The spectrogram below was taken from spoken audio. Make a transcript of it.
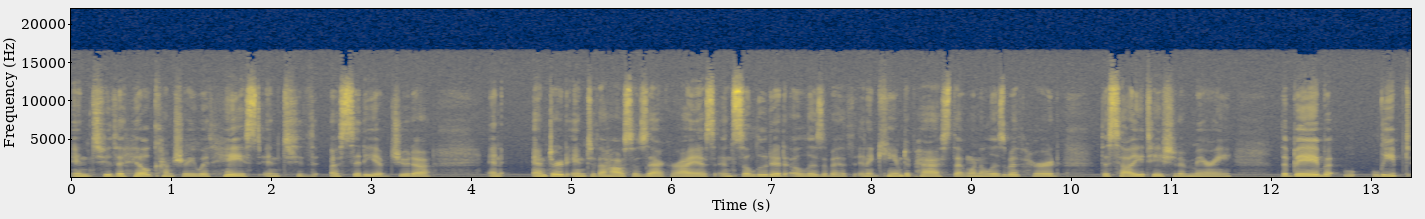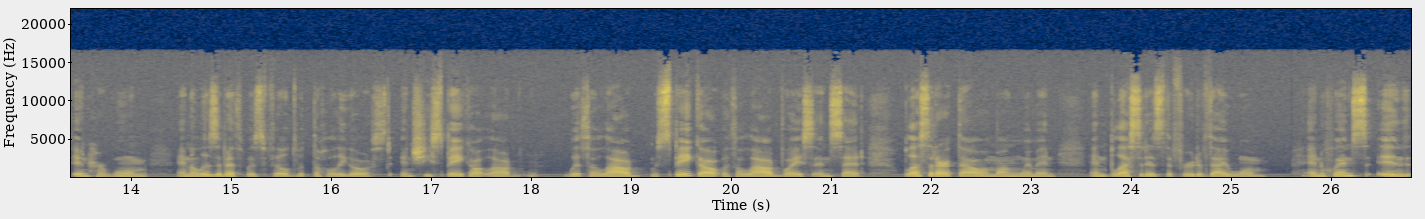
into the hill country with haste into the, a city of Judah, and entered into the house of Zacharias and saluted Elizabeth. And it came to pass that when Elizabeth heard the salutation of Mary, the babe leaped in her womb, and Elizabeth was filled with the Holy Ghost. And she spake out loud with a loud spake out with a loud voice and said, Blessed art thou among women, and blessed is the fruit of thy womb. And whence is,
